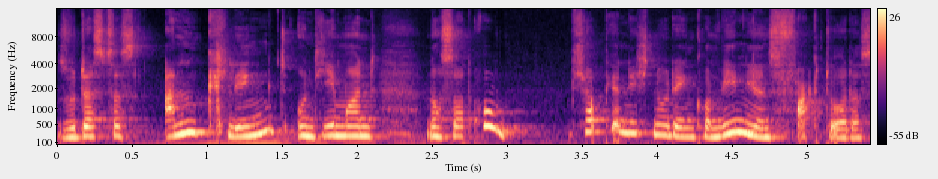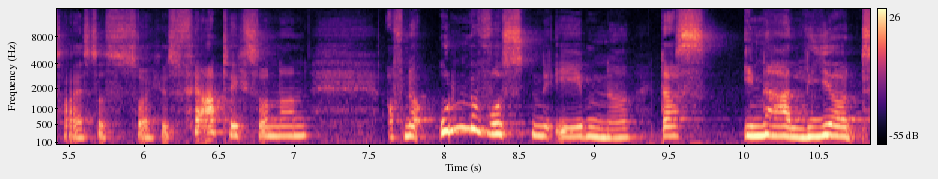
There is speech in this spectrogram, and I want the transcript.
sodass das anklingt und jemand noch sagt, oh, ich habe hier nicht nur den Convenience-Faktor, das heißt, das Zeug ist fertig, sondern auf einer unbewussten Ebene das inhaliert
